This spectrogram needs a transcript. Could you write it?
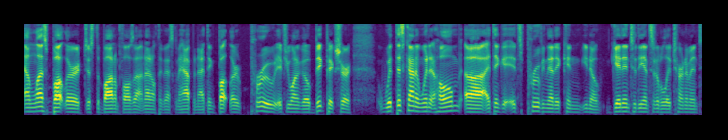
unless Butler just the bottom falls out, and I don't think that's going to happen. I think Butler proved, if you want to go big picture, with this kind of win at home, uh, I think it's proving that it can, you know, get into the NCAA tournament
